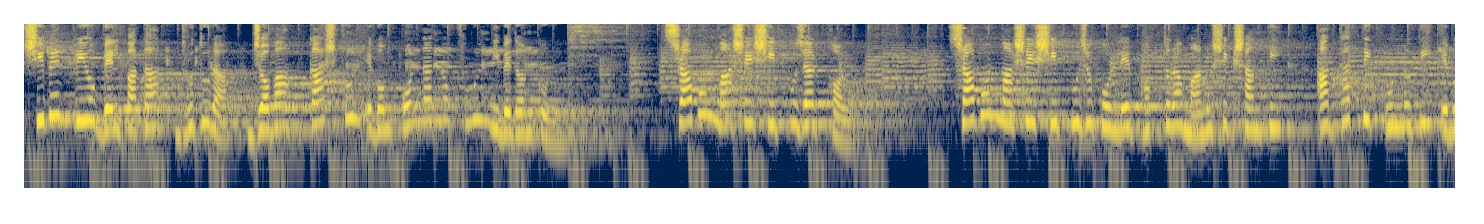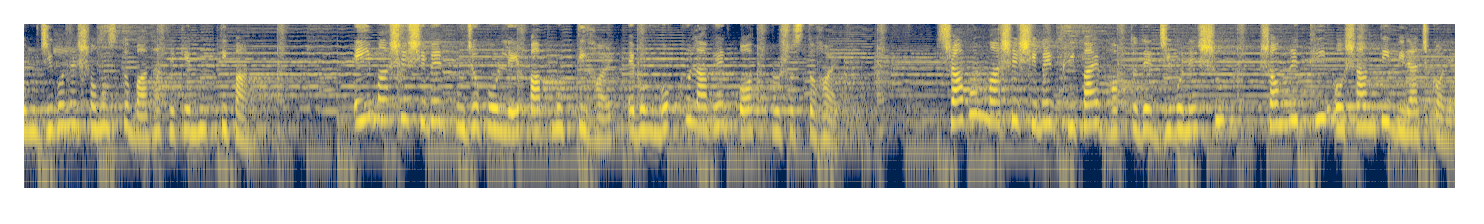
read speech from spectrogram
শিবের প্রিয় বেলপাতা, ধুতুরা, জবা, কাশফুল এবং অন্যান্য ফুল নিবেদন করুন। শ্রাবণ মাসে শিব পূজার ফল। শ্রাবণ মাসে শিব পুজো করলে ভক্তরা মানসিক শান্তি, আধ্যাত্মিক উন্নতি এবং জীবনের সমস্ত বাধা থেকে মুক্তি পান। এই মাসে শিবের পুজো করলে পাপ মুক্তি হয় এবং মোক্ষ লাভের পথ প্রশস্ত হয়। শ্রাবণ মাসে শিবের কৃপায় ভক্তদের জীবনে সুখ, সমৃদ্ধি ও শান্তি বিরাজ করে।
